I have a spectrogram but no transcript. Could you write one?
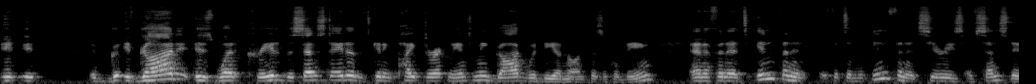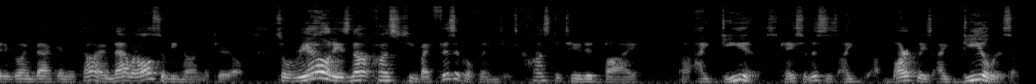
it, it if, if God is what created the sense data that's getting piped directly into me, God would be a non-physical being. And if it's infinite, if it's an infinite series of sense data going back into time, that would also be non-material. So reality is not constituted by physical things; it's constituted by uh, ideas. Okay, so this is I, Berkeley's idealism.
